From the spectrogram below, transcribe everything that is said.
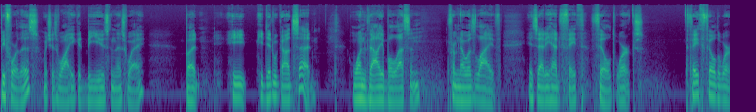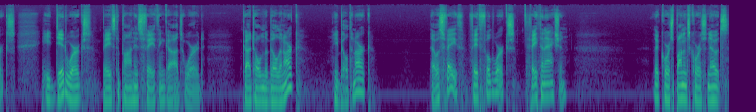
before this, which is why he could be used in this way. But he he did what God said. One valuable lesson from Noah's life is that he had faith-filled works. Faith-filled works. He did works based upon his faith in God's word. God told him to build an ark. He built an ark. That was faith, faith filled works, faith in action. The correspondence course notes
